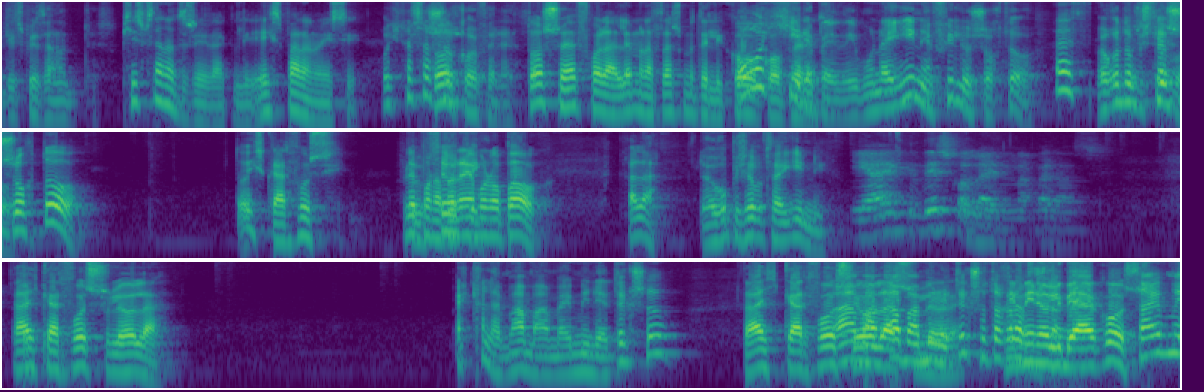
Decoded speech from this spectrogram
τις πιθανότητες. Ποιες πιθανότητες, Ηρακλή, έχεις παρανοήσει. Όχι, θα σας Τόσο- το κόφερε. Τόσο εύκολα λέμε να φτάσουμε τελικό Όχι, conference. ρε παιδί μου, να γίνει φίλος 8. Ε, Εγώ το πιστεύω. Στου 8. Το έχεις καρφώσει. Βλέπω να πιστεύω περνάει ότι- μόνο πάω. Καλά. Εγώ πιστεύω ότι θα γίνει. Η ΑΕΚ δύσκολα είναι να περάσει. Τα έχει καρφώσει, σου λέω όλα. Ε, καλά, άμα, άμα μείνετε έξω. Τα έχει καρφώσει Άμα, όλας. άμα σου λέω, μείνετε ρε. έξω, θα Μην γράφει. μείνει Ολυμπιακός. Θα μείνει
